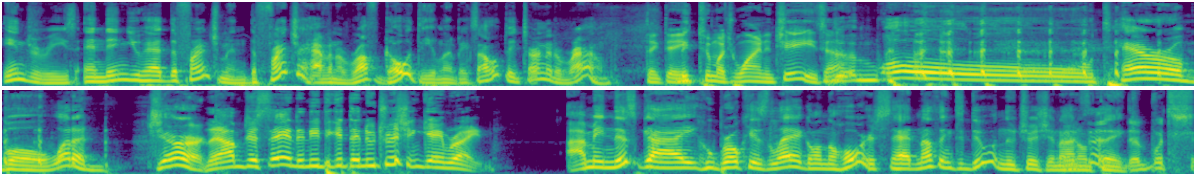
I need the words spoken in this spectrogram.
injuries, and then you had the Frenchmen. The French are having a rough go at the Olympics. I hope they turn it around. Think they eat too much wine and cheese, huh? Oh, terrible! What a jerk! I'm just saying they need to get their nutrition game right. I mean, this guy who broke his leg on the horse had nothing to do with nutrition. I don't think. What's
